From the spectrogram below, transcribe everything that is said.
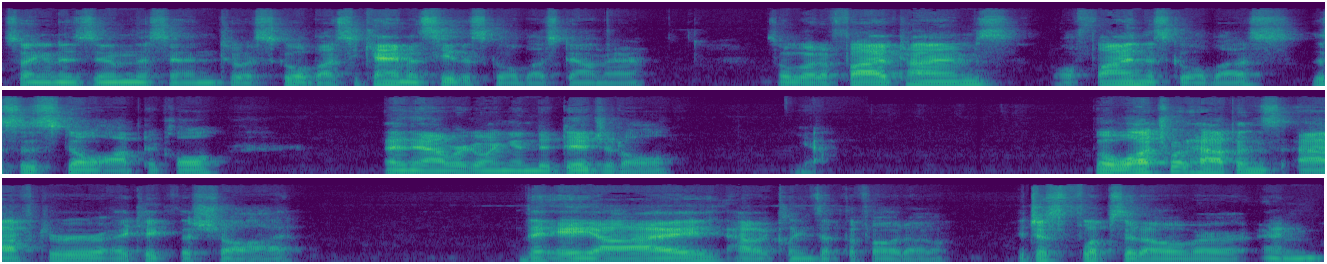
so I'm going to zoom this into a school bus. You can't even see the school bus down there. So we'll go to five times. We'll find the school bus. This is still optical. And now we're going into digital. Yeah. But watch what happens after I take the shot. The AI, how it cleans up the photo. It just flips it over and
